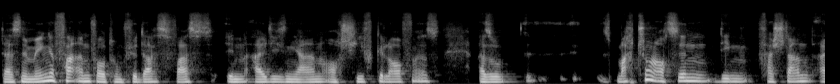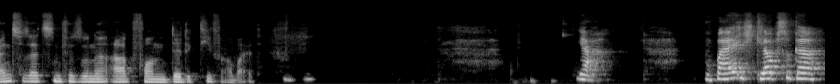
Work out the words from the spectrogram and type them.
da ist eine Menge Verantwortung für das, was in all diesen Jahren auch schiefgelaufen ist. Also es macht schon auch Sinn, den Verstand einzusetzen für so eine Art von Detektivarbeit. Ja, wobei ich glaube sogar,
